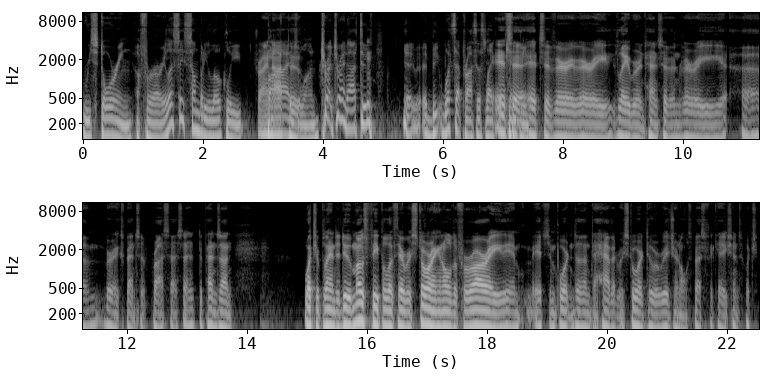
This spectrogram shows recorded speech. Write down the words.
restoring a Ferrari. Let's say somebody locally Try not to. one. Try try not to. yeah. be- What's that process like? It's a be? it's a very very labor intensive and very um, very expensive process, and it depends on what you plan to do. Most people, if they're restoring an older Ferrari, it's important to them to have it restored to original specifications, which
